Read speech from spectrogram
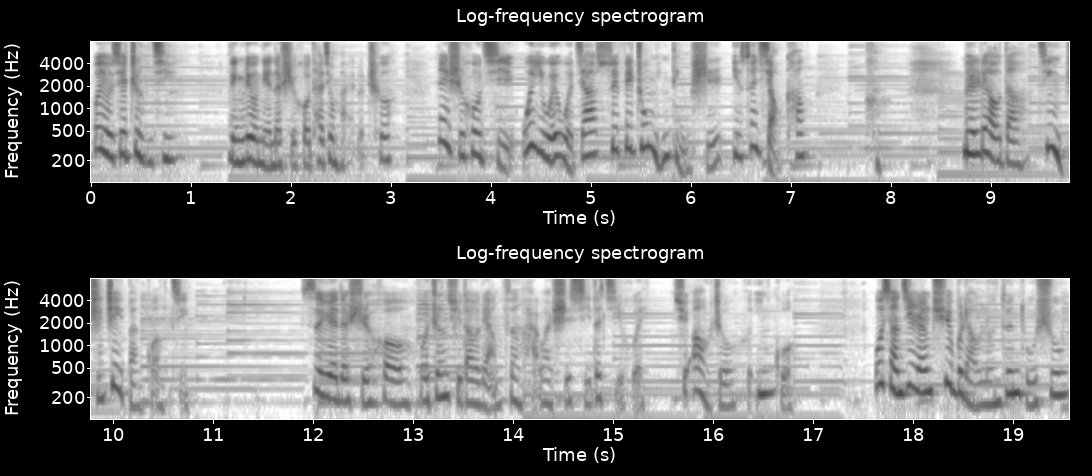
我有些震惊。零六年的时候，他就买了车，那时候起，我以为我家虽非钟鸣鼎食，也算小康。哼，没料到竟已是这般光景。四月的时候，我争取到两份海外实习的机会，去澳洲和英国。我想，既然去不了伦敦读书，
